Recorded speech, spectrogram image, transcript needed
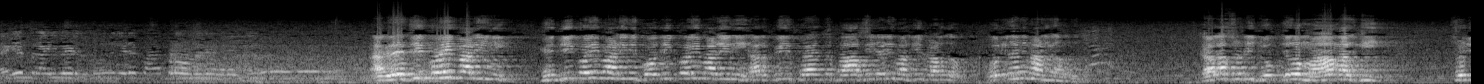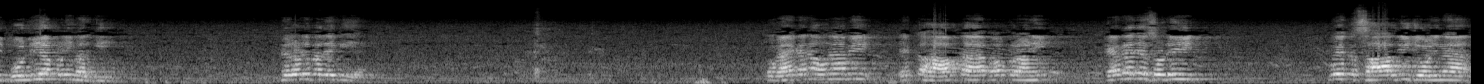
ਹੈਗੇ ਪ੍ਰਾਈਵੇਟ ਸਕੂਲ ਜਿਹੜੇ ਪਾ- ਪੜ੍ਹਾਉਂਦੇ ਨੇ ਅੰਗਰੇਜ਼ੀ। ਅੰਗਰੇਜ਼ੀ ਕੋਈ ਮਾੜੀ ਨਹੀਂ ਹਿੰਦੀ ਕੋਈ ਮਾੜੀ ਨਹੀਂ ਬੋਲੀ ਕੋਈ ਮਾੜੀ ਨਹੀਂ ਅਰਬੀ ਫ੍ਰੈਂਚ ਫਾਰਸੀ ਜਿਹੜੀ ਮਰਜ਼ੀ ਪੜ੍ਹ ਲਓ ਬੋਲੀਆਂ ਨਹੀਂ ਮਾੜੀਆਂ ਹੁੰਦੀਆਂ। ਗੱਲ ਆ ਤੁਹਾਡੀ ਜੋ- ਜਦੋਂ ਮਾਂ ਮਰ ਗਈ, ਤੁਹਾਡੀ ਬੋਲੀ ਆਪਣੀ ਮਰ ਗਈ, ਫਿਰ ਉਹਦੇ ਪਤਾ ਕੀ ਹੈ ਉਹ ਮੈਂ ਕਹਿੰਦਾ ਹੁੰਦਾ ਵੀ ਇੱਕ ਕਹਾਵਤ ਹੈ ਬਹੁਤ ਪੁਰਾਣੀ, ਕਹਿੰਦਾ ਜੇ ਤੁਹਾਡੀ ਕੋਈ ਇੱਕ ਸਾਲ ਦੀ ਯੋਜਨਾ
